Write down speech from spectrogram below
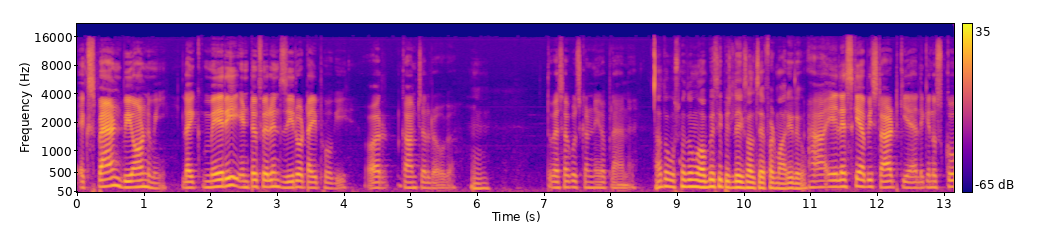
expand beyond me like मेरी इंटरफेरेंस ज़ीरो टाइप होगी और काम चल रहा होगा। तो वैसा कुछ करने का प्लान है। हाँ तो उसमें तुम ऑब्वियसली पिछले एक साल से एफर्ट मार ही रहे हो। हाँ एल के अभी स्टार्ट किया है लेकिन उसको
